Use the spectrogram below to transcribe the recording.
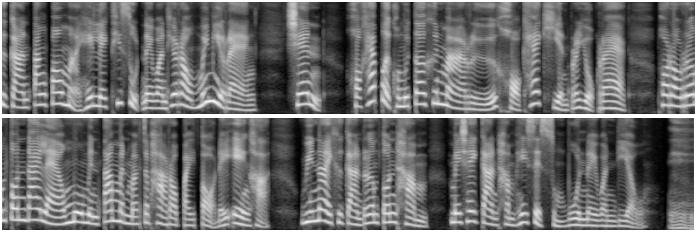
คือการตั้งเป้าหมายให้เล็กที่สุดในวันที่เราไม่มีแรง เช่น ขอแค่เปิดคอมพิวเตอร์ขึ้นมา หรือขอแค่เขียนประโยคแรก พอเราเริ่มต้นได้แล้วโมเมนตัมมันมักจะพาเราไปต่อได้เองค่ะ วินัยคือการเริ่มต้นทำไม่ใช่การทำให้เสร็จสมบูรณ์ในวันเดียว โอ้โห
